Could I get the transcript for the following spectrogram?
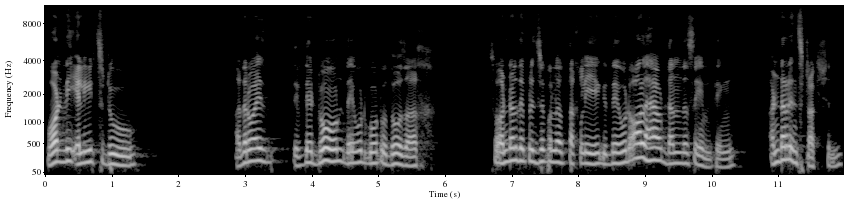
what the elites do. Otherwise, if they don't, they would go to dozakh. So, under the principle of taqleed, they would all have done the same thing under instruction.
